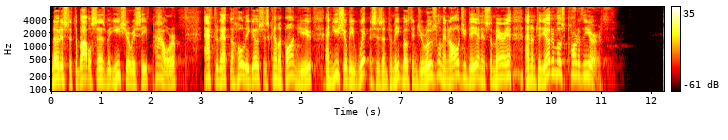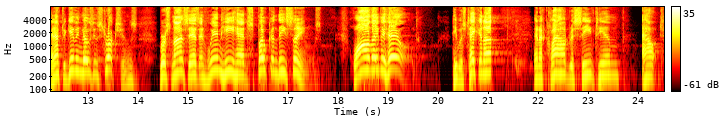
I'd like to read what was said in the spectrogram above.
notice that the Bible says, But ye shall receive power after that, the Holy Ghost has come upon you, and ye shall be witnesses unto me, both in Jerusalem and in all Judea and in Samaria and unto the uttermost part of the earth. And after giving those instructions, verse 9 says, And when he had spoken these things, while they beheld, he was taken up, and a cloud received him out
